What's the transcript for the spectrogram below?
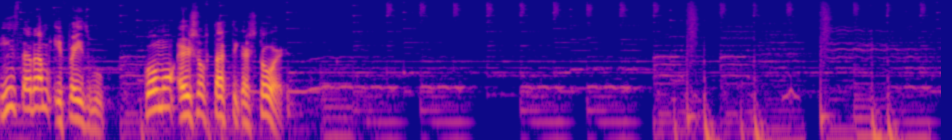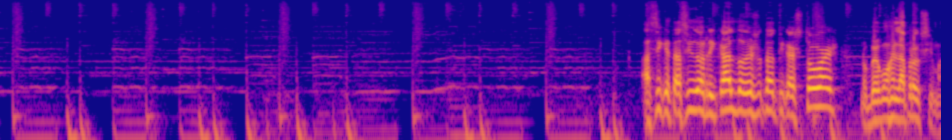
Instagram y Facebook, como Airsoft Tactical Store. Así que este ha sido Ricardo de Airsoft Tactical Store. Nos vemos en la próxima.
